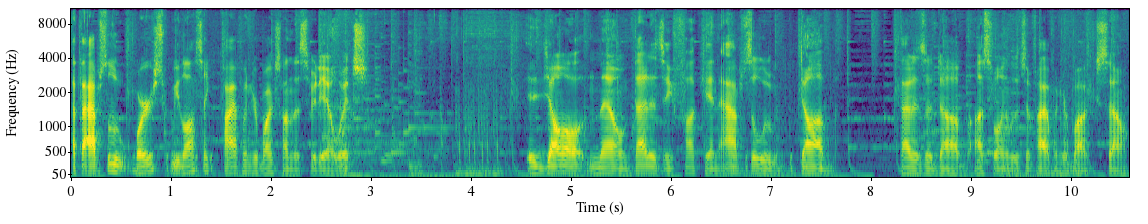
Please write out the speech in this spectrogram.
at the absolute worst, we lost like 500 bucks on this video, which... Y'all know that is a fucking absolute dub. That is a dub. Us only losing 500 bucks, so...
